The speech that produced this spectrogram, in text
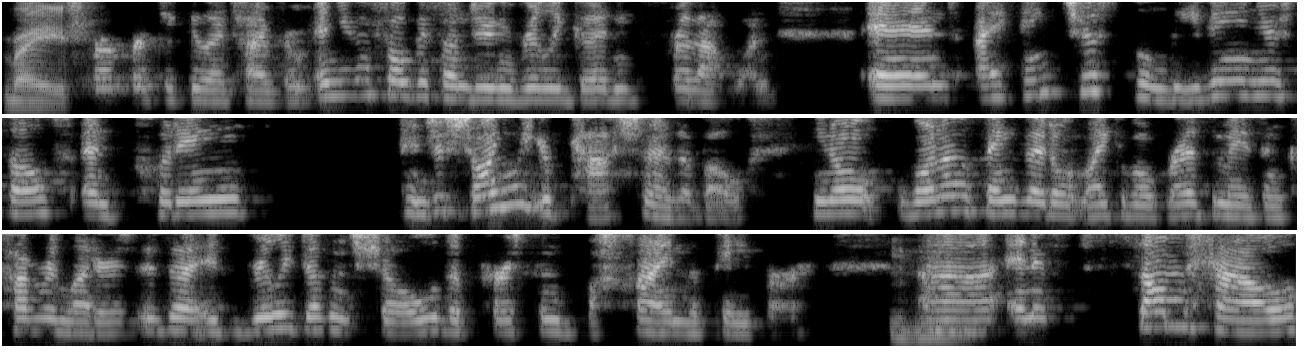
Right. For a particular time frame. And you can focus on doing really good for that one. And I think just believing in yourself and putting and just showing what you're passionate about. You know, one of the things I don't like about resumes and cover letters is that it really doesn't show the person behind the paper. Mm-hmm. Uh, and if somehow,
